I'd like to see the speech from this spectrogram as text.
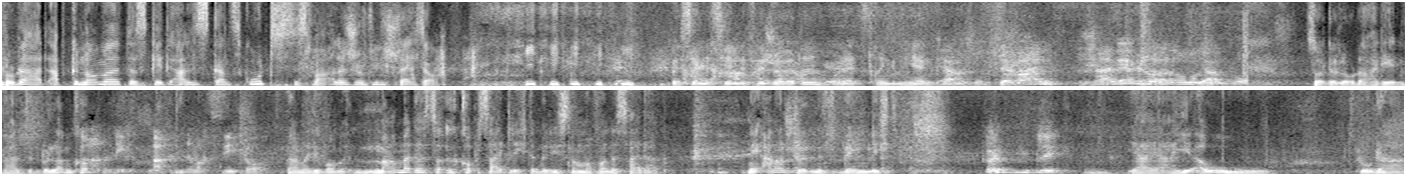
Lothar hat abgenommen, das geht alles ganz gut. Das war alles schon viel schlechter. Wir sind jetzt hier in der Fischerhütte und jetzt trinken wir hier ein kleines ja. So, der Lothar hat jedenfalls den Müll am Kopf. Mach, mach's nicht doch. Machen wir, die, machen wir das Kopf seitlich, damit ich es nochmal von der Seite habe. Nee, anders stellen, wegen Licht. Röntgenblick. Ja, ja, hier, oh. Lothar,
